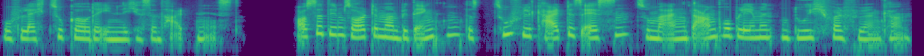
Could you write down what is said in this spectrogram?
wo vielleicht Zucker oder ähnliches enthalten ist. Außerdem sollte man bedenken, dass zu viel kaltes Essen zu Magen-Darm-Problemen und Durchfall führen kann.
